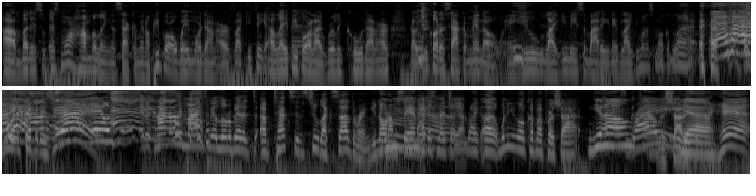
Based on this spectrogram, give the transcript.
um, but it's it's more humbling in Sacramento. People are way more down to earth. Like you think LA people are like really cool down to earth. No, you go to Sacramento and you like you meet somebody and they be like, "You want to smoke a blunt? you want to sip of this shit?" Hell. And it kind of reminds me a little bit of, of Texans too, like Southern. You know what I'm Mm-hmm. saying? I just met y'all. Y'all like, uh, when are you gonna come up for a shot? You know, Right. The shot Yeah. is in my head.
